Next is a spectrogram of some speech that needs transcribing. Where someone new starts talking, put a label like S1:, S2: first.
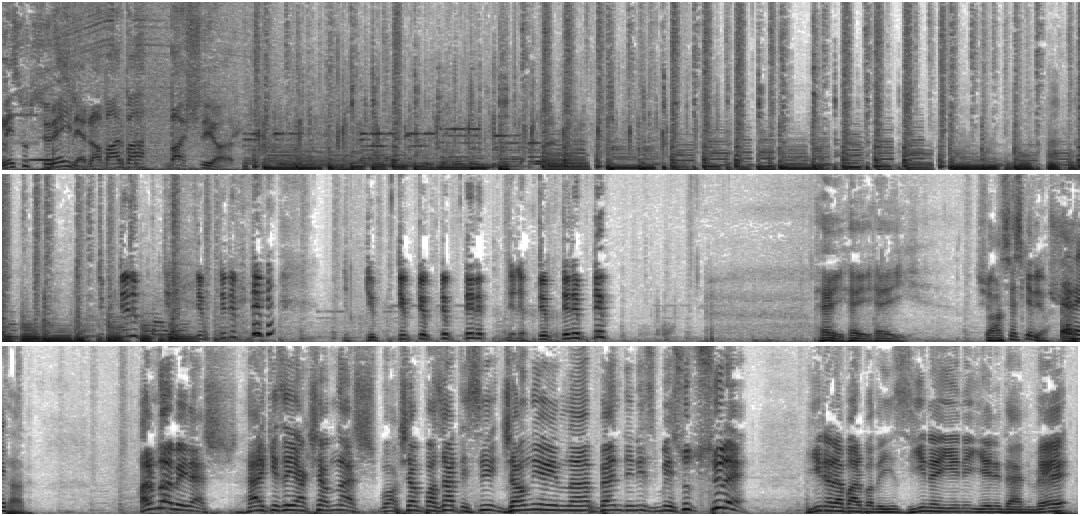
S1: Mesut Süreyle Rabarba başlıyor.
S2: Hey hey hey. Şu an ses geliyor.
S3: Evet.
S4: abi.
S2: Hanımlar beyler herkese iyi akşamlar. Bu akşam pazartesi canlı yayınla bendeniz Mesut Süre. Yine Rabarba'dayız. Yine yeni yeniden ve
